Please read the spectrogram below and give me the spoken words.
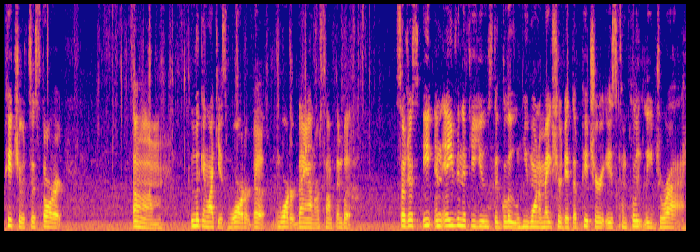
picture to start um, looking like it's watered up, watered down or something. But so just eat, and even if you use the glue, you want to make sure that the picture is completely dry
